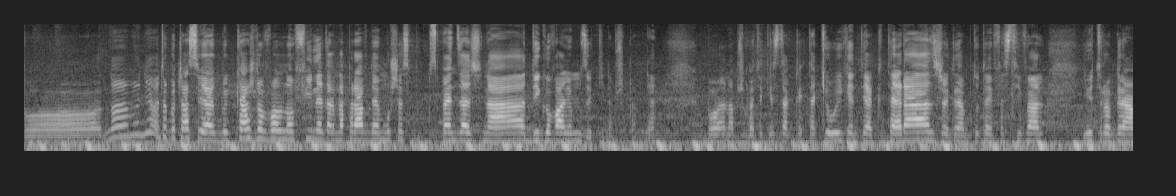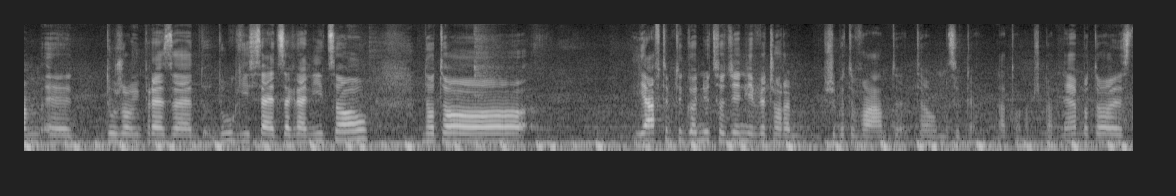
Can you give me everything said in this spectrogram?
Bo no, nie mam tego czasu, jakby każdą wolną chwilę tak naprawdę muszę spędzać na digowaniu muzyki na przykład, nie? Bo na przykład jak jest taki, taki weekend jak teraz, że gram tutaj festiwal, jutro gram y, dużą imprezę, długi set za granicą, no to ja w tym tygodniu codziennie wieczorem przygotowałam te, tę muzykę na to na przykład, nie? Bo to jest,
